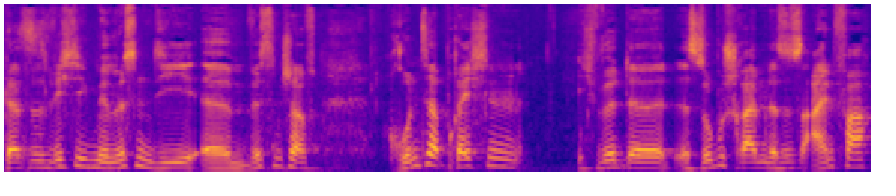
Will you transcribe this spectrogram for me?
das ist wichtig. Wir müssen die äh, Wissenschaft runterbrechen. Ich würde es so beschreiben, das ist einfach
